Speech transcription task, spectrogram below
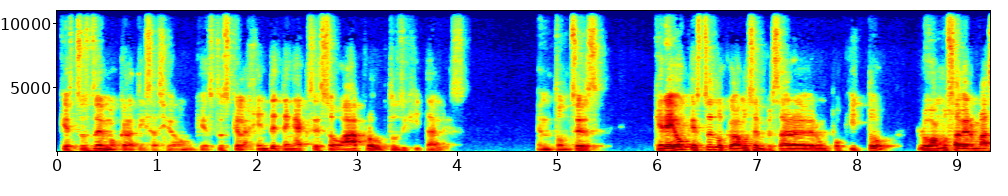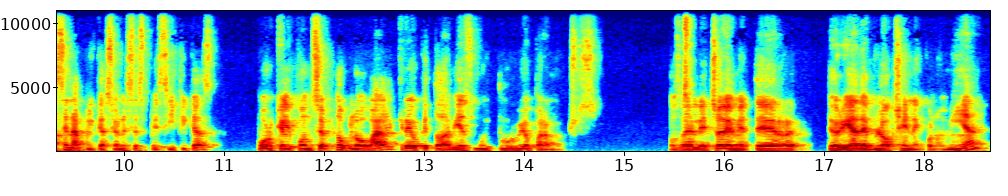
que esto es democratización, que esto es que la gente tenga acceso a productos digitales. Entonces, creo que esto es lo que vamos a empezar a ver un poquito. Lo vamos a ver más en aplicaciones específicas, porque el concepto global creo que todavía es muy turbio para muchos. O sea, el hecho de meter teoría de blockchain economía,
